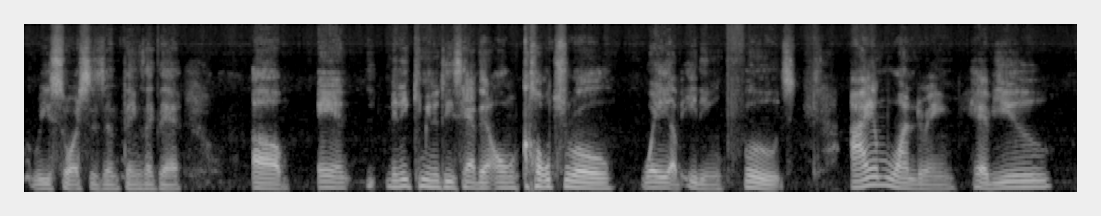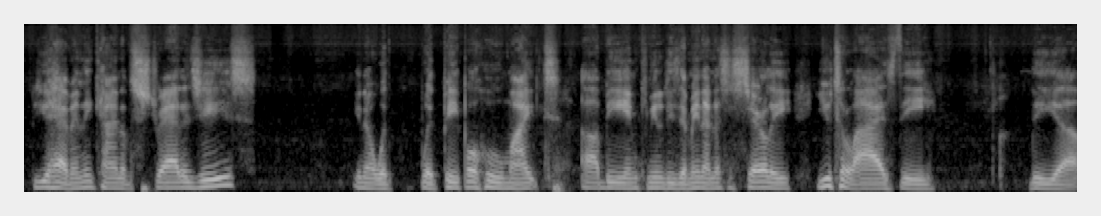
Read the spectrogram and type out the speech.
resources and things like that. Um, and many communities have their own cultural way of eating foods. I am wondering, have you do you have any kind of strategies, you know, with with people who might uh, be in communities that may not necessarily utilize the the uh,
